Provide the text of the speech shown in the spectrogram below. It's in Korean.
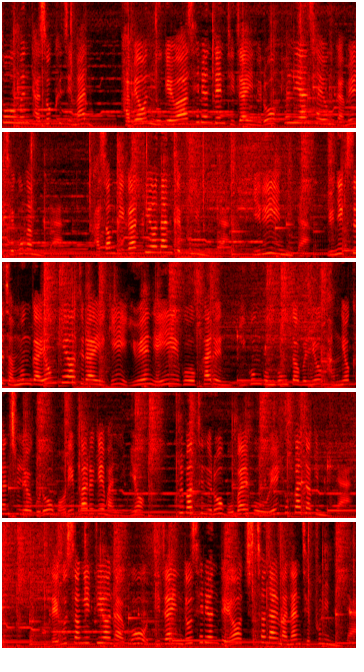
소음은 다소 크지만 가벼운 무게와 세련된 디자인으로 편리한 사용감을 제공합니다. 가성비가 뛰어난 제품입니다. 1위입니다. 유닉스 전문가용 헤어드라이기 UNA1958은 2000W 강력한 출력으로 머리 빠르게 말리며 쿨버튼으로 모발 보호에 효과적입니다. 내구성이 뛰어나고 디자인도 세련되어 추천할 만한 제품입니다.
